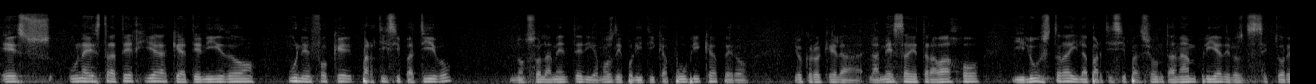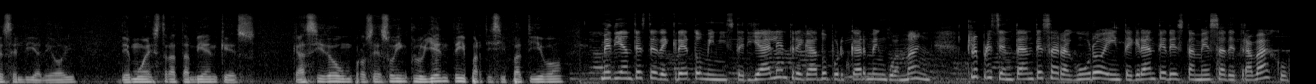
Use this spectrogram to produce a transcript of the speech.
Es una estrategia que ha tenido un enfoque participativo, no solamente, digamos, de política pública, pero yo creo que la, la mesa de trabajo ilustra y la participación tan amplia de los sectores el día de hoy demuestra también que es que ha sido un proceso incluyente y participativo. Mediante este decreto ministerial entregado por Carmen Guamán, representante Saraguro e integrante de esta mesa de trabajo,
